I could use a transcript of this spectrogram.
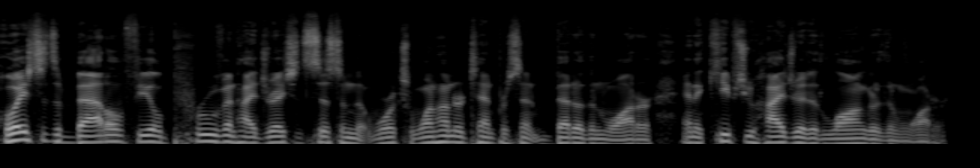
Hoist is a battlefield proven hydration system that works 110% better than water and it keeps you hydrated longer than water.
